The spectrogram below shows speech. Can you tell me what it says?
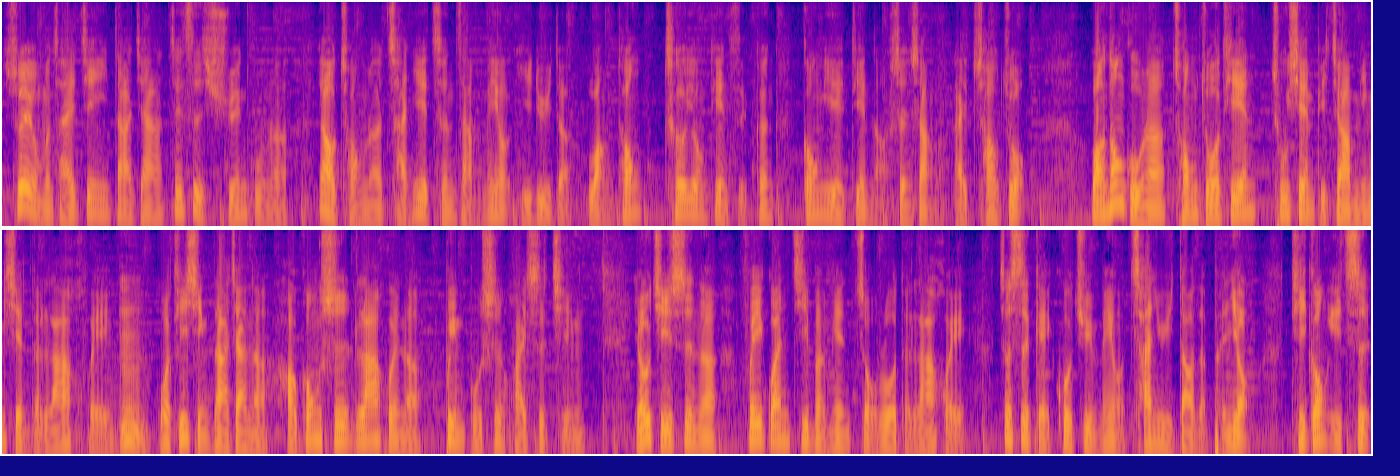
所以我们才建议大家这次选股呢，要从呢产业成长没有疑虑的网通、车用电子跟工业电脑身上来操作。网通股呢，从昨天出现比较明显的拉回。嗯，我提醒大家呢，好公司拉回呢，并不是坏事情，尤其是呢，非关基本面走弱的拉回，这是给过去没有参与到的朋友提供一次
